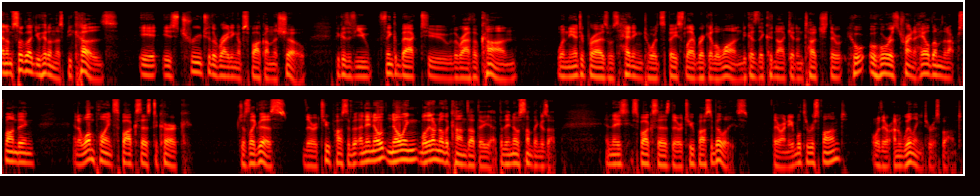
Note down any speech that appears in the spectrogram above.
And I'm so glad you hit on this because it is true to the writing of Spock on the show. Because if you think back to The Wrath of Khan, when the Enterprise was heading towards Space Lab Regula One, because they could not get in touch, they were, Uhura's trying to hail them, they're not responding. And at one point, Spock says to Kirk, just like this, there are two possibilities. And they know, knowing, well, they don't know the Khan's out there yet, but they know something is up. And they, Spock says there are two possibilities. They're unable to respond, or they're unwilling to respond.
